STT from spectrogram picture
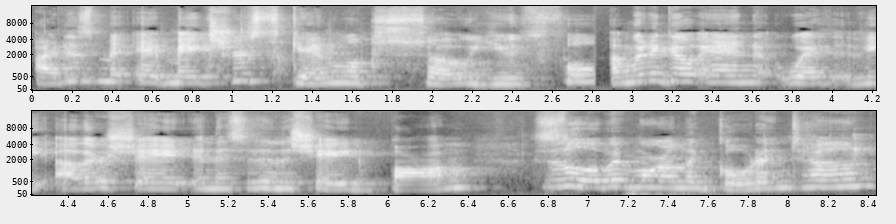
I just, it makes your skin look so youthful. I'm gonna go in with the other shade, and this is in the shade Balm. This is a little bit more on the golden tone.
